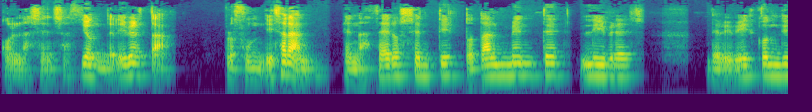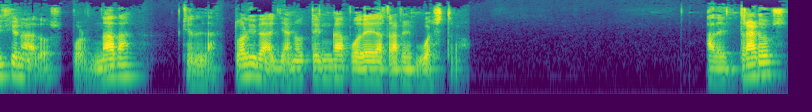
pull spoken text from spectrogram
con la sensación de libertad, profundizarán en haceros sentir totalmente libres de vivir condicionados por nada que en la actualidad ya no tenga poder a través vuestro. Adentraros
